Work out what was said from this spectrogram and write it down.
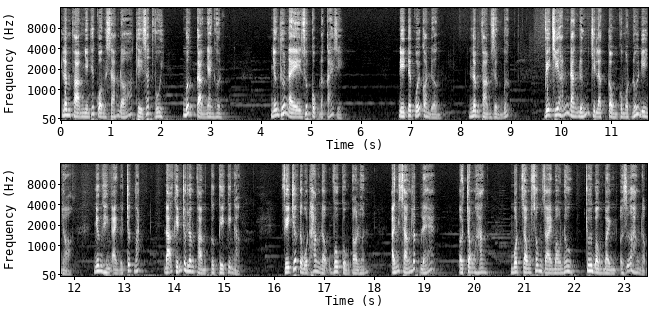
Lâm Phạm nhìn thấy quần sáng đó Thì rất vui, Bước càng nhanh hơn. Những thứ này rốt cục là cái gì? Đi tới cuối con đường, Lâm Phạm dừng bước. Vị trí hắn đang đứng chỉ là cổng của một lối đi nhỏ, Nhưng hình ảnh ở trước mắt Đã khiến cho Lâm Phạm cực kỳ kinh ngạc. Phía trước là một hang động vô cùng to lớn. Ánh sáng lấp lé, Ở trong hang, Một dòng sông dài màu nâu Trôi bồng bềnh ở giữa hang động.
